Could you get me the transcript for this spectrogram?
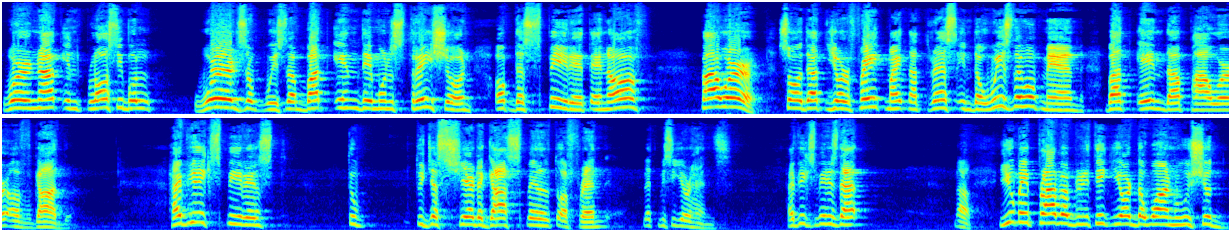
were not in plausible words of wisdom, but in demonstration of the Spirit and of power, so that your faith might not rest in the wisdom of man, but in the power of God. Have you experienced to, to just share the gospel to a friend? Let me see your hands. Have you experienced that? Now, you may probably think you're the one who should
